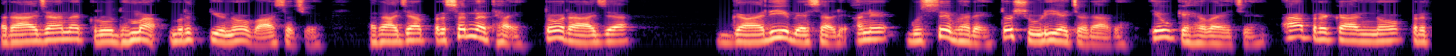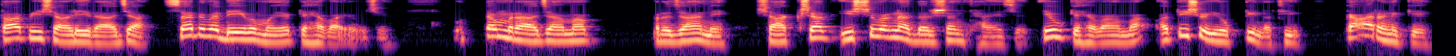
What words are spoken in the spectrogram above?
રાજાના ક્રોધમાં મૃત્યુનો વાસ છે રાજા પ્રસન્ન થાય તો રાજા ગાડીએ બેસાડે અને ગુસ્સે ભરે તો શૂળીએ ચડાવે. એવું કહેવાય છે. આ પ્રકારનો પ્રતાપીશાળી રાજા સર્વદેવમય કહેવાયો છે. ઉત્તમ રાજામાં પ્રજાને સાક્ષાત ઈશ્વરના દર્શન થાય છે. એવું કહેવામાં અતિશયોક્તિ નથી. કારણ કે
